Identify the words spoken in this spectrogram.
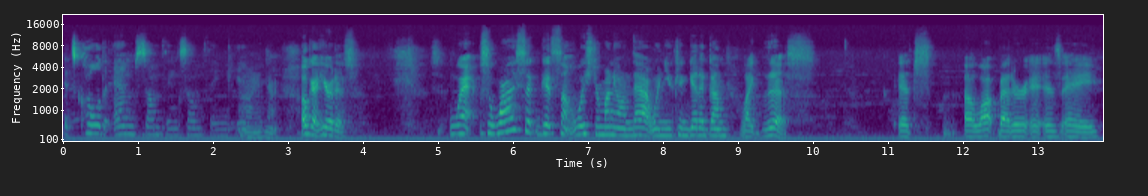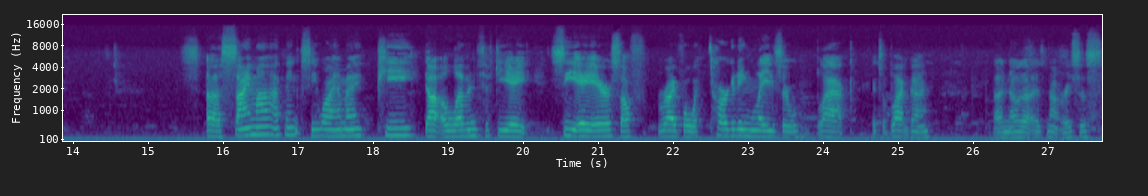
it's called M something something. Oh. Okay, here it is. S- When, so why get some waste your money on that when you can get a gun like this? It's a lot better. It is a a CYMA, I think C Y M A P dot eleven fifty eight CA airsoft rifle with targeting laser black. It's a black gun. Uh, no, that is not racist.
